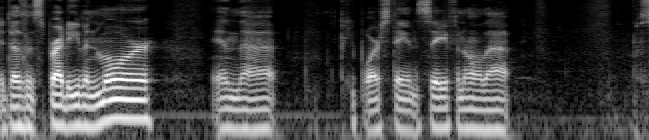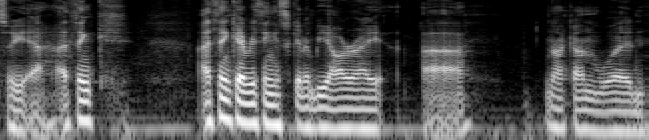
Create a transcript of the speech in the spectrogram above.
it doesn't spread even more and that people are staying safe and all that. So yeah, I think I think everything is gonna be all right. Uh, knock on wood.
